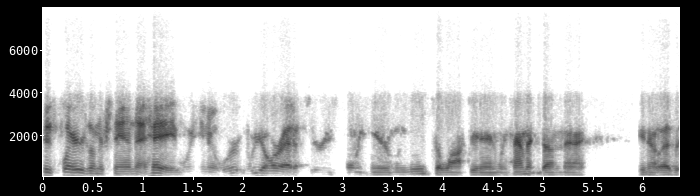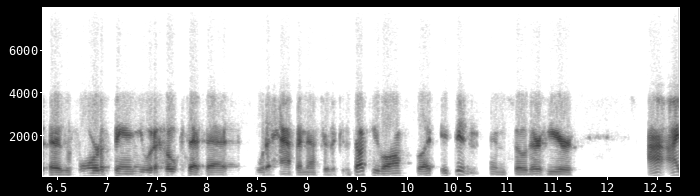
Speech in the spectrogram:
his players understand that hey, we, you know we're we are at a serious point here, we need to lock it in. We haven't done that. You know, as as a Florida fan, you would have hoped that that would have happened after the Kentucky loss, but it didn't, and so they're here I, I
